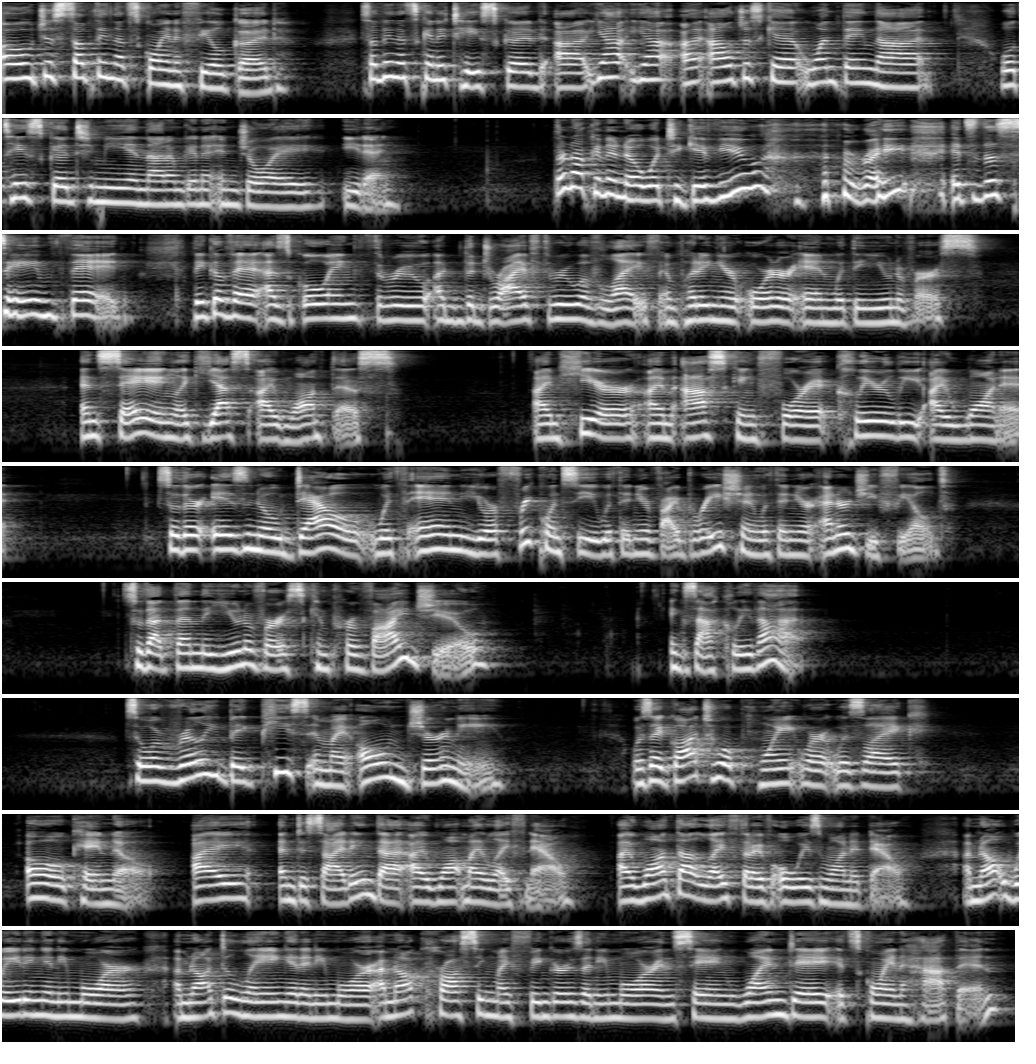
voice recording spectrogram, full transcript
oh, just something that's going to feel good, something that's going to taste good. Uh, yeah, yeah, I, I'll just get one thing that will taste good to me and that I'm going to enjoy eating they're not going to know what to give you, right? It's the same thing. Think of it as going through a, the drive through of life and putting your order in with the universe and saying, like, yes, I want this. I'm here. I'm asking for it. Clearly, I want it. So there is no doubt within your frequency, within your vibration, within your energy field so that then the universe can provide you exactly that. So, a really big piece in my own journey was I got to a point where it was like, oh, okay, no, I am deciding that I want my life now. I want that life that I've always wanted now. I'm not waiting anymore. I'm not delaying it anymore. I'm not crossing my fingers anymore and saying one day it's going to happen.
